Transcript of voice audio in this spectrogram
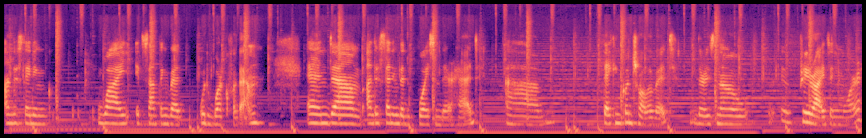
understanding why it's something that would work for them. And um, understanding that voice in their head um, taking control of it. There is no free rides anymore.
